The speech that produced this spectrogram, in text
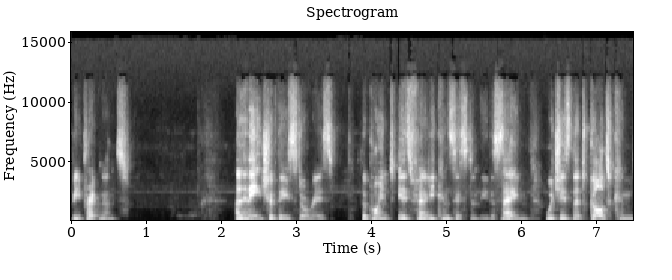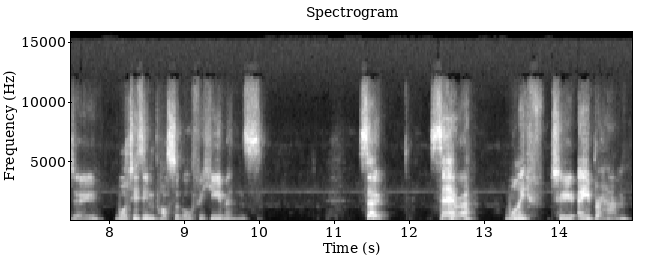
be pregnant. And in each of these stories, the point is fairly consistently the same, which is that God can do what is impossible for humans. So, Sarah, wife to Abraham,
